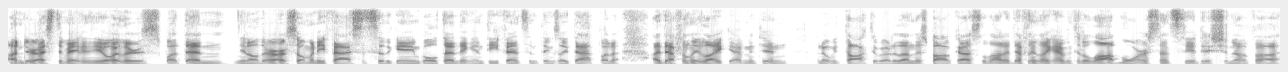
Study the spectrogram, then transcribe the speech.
underestimating the Oilers. But then you know there are so many facets to the game, goaltending and defense and things like that. But uh, I definitely like Edmonton. I know we talked about it on this podcast a lot. I definitely like Edmonton a lot more since the addition of uh,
